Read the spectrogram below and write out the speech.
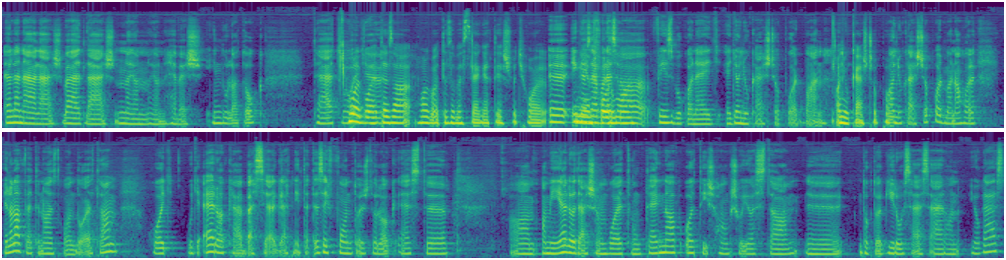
ellenállás, vádlás, nagyon-nagyon heves indulatok. Tehát, Hol hogy, volt, ez a, hol volt ez a beszélgetés, vagy hol? Ö, igazából ez a Facebookon egy, egy anyukás csoportban Anyukás csoport. anyukás csoportban, ahol én alapvetően azt gondoltam, hogy ugye erről kell beszélgetni. Tehát ez egy fontos dolog, ezt a, a mi előadáson voltunk tegnap, ott is hangsúlyozta dr. Girószász Áron jogász,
